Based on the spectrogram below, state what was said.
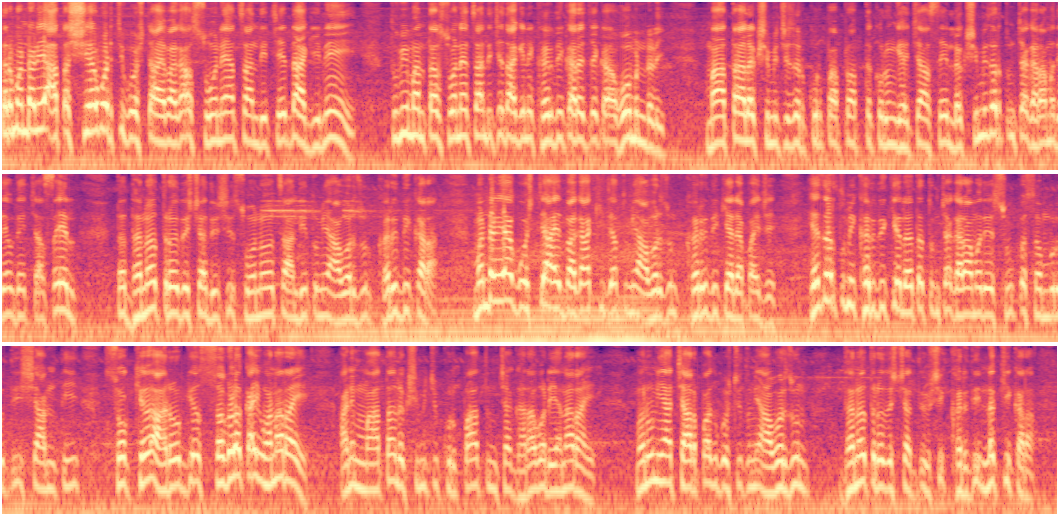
तर मंडळी आता शेवटची गोष्ट आहे बघा सोन्या चांदीचे दागिने. तुम्ही म्हणता सोन्या चांदीचे दागिने खरेदी करायचे का? हो मंडळी. माता लक्ष्मीची जर कृपा प्राप्त करून घ्यायची असेल लक्ष्मी जर तुमच्या घरामध्ये येऊ द्यायची असेल तर धनत्रयोदशीच्या दिवशी सोनं चांदी तुम्ही आवर्जून खरेदी करा. मंडळी या गोष्टी आहेत बघा की ज्या तुम्ही आवर्जून खरेदी केल्या पाहिजे. हे जर तुम्ही खरेदी केलं तर तुमच्या घरामध्ये सुख समृद्धी शांती सौख्य आरोग्य सगळं काही होणार आहे. आणि माता लक्ष्मीची कृपा तुमच्या घरावर येणार आहे. म्हणून या चार पाच गोष्टी तुम्ही आवर्जून धनत्रयोदशीच्या दिवशी खरेदी नक्की करा.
